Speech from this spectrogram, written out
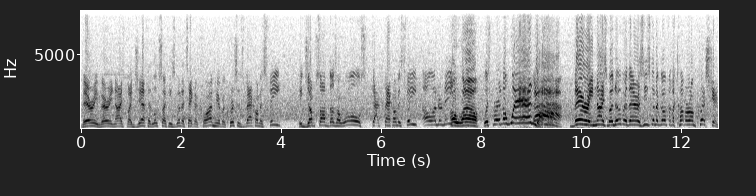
Very, very nice by Jeff. It looks like he's going to take a climb here, but Christian's back on his feet. He jumps off, does a roll, got back on his feet. Oh, underneath. Oh, wow. Whisper in the wind. Ah! Very nice maneuver there as he's going to go for the cover on Christian.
